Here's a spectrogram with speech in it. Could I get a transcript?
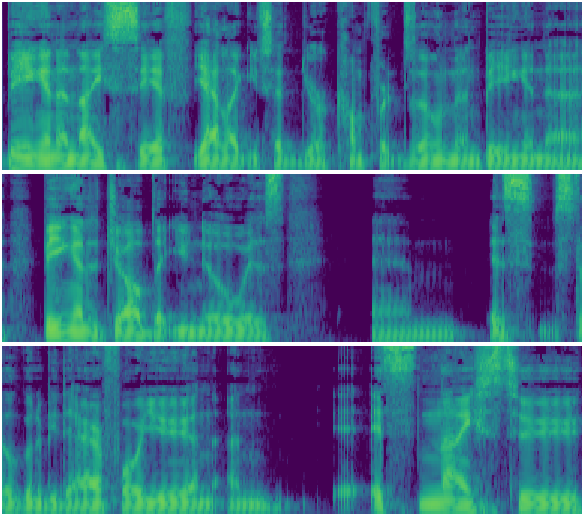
being in a nice, safe, yeah, like you said, your comfort zone, and being in a being in a job that you know is um, is still going to be there for you, and and it's nice to.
